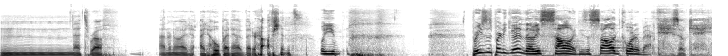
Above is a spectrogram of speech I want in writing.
Mm, that's rough. I don't know. I'd, I'd hope I'd have better options. Well, you. Brees is pretty good though. He's solid. He's a solid quarterback. He's okay.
